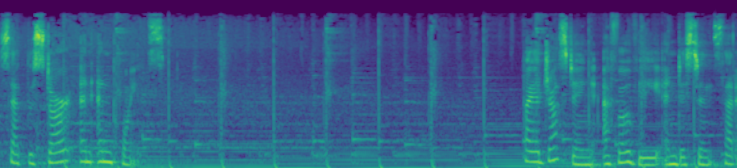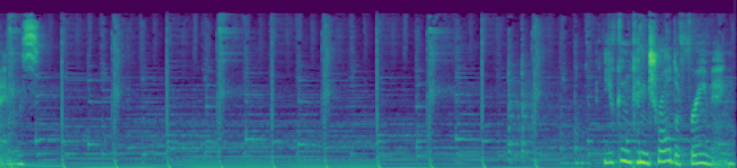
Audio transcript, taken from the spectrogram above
Set the start and end points. By adjusting FOV and distance settings. You can control the framing.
